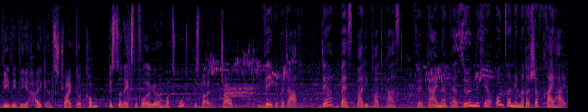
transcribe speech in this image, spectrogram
www.hikeandstrike.com. Bis zur nächsten Folge. Macht's gut. Bis bald. Ciao. Wegebedarf. Der Best Buddy Podcast für deine persönliche unternehmerische Freiheit.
